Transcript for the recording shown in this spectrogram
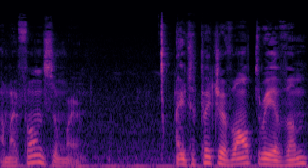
on my phone somewhere. It's a picture of all three of them.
